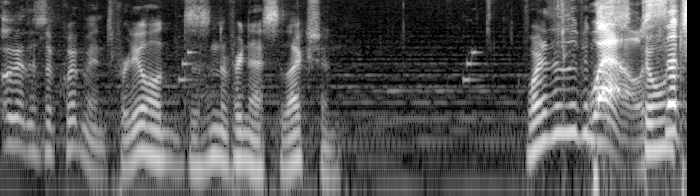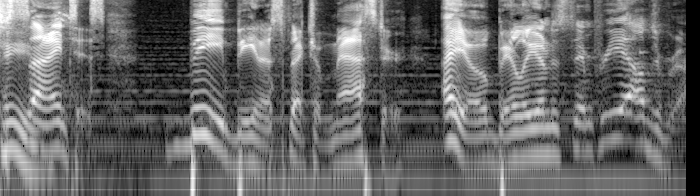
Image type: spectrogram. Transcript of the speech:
Look at this equipment. It's pretty old. This isn't a pretty nice selection. Why do they live in Wow, stone such caves? a scientist. Me being a spectrum master. I barely understand pre-algebra,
